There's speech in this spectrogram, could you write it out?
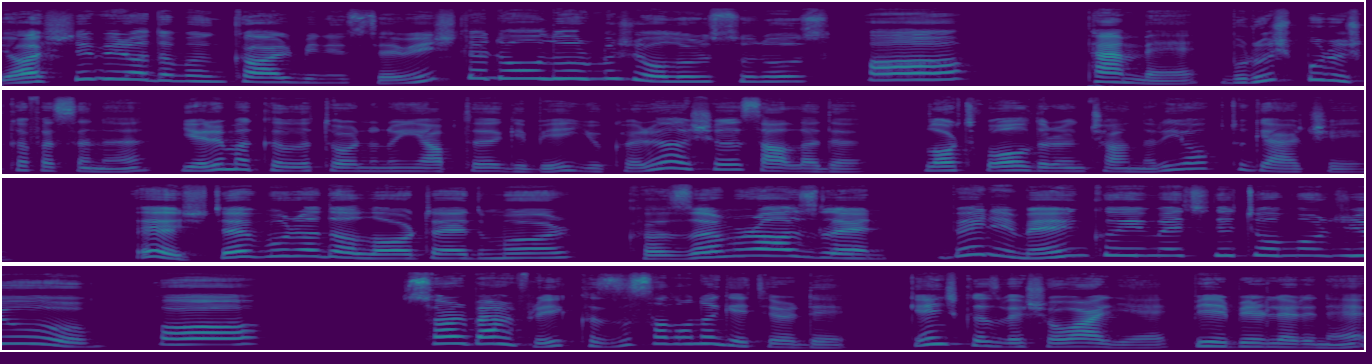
Yaşlı bir adamın kalbini sevinçle doldurmuş olursunuz. Ha! Pembe, buruş buruş kafasını yarım akıllı torununun yaptığı gibi yukarı aşağı salladı. Lord Walder'ın çanları yoktu gerçi. İşte burada Lord Edmure. Kızım Roslyn. Benim en kıymetli tomurcuğum. Ha! Sir Benfrey kızı salona getirdi. Genç kız ve şövalye birbirlerine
